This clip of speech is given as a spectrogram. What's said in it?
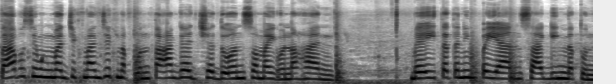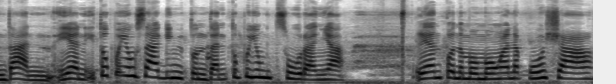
Tapos yung mag magic magic, napunta agad siya doon sa may unahan. May tatanim pa yan, saging na tundan. Ayan, ito po yung saging na tundan. Ito po yung itsura niya. Ayan po, namumunga na po siya.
